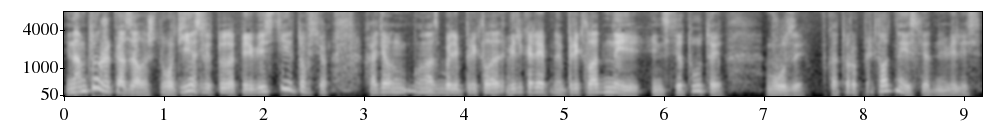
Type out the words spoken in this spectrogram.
И нам тоже казалось, что вот если туда перевести, то все. Хотя у нас были приклад, великолепные прикладные институты, вузы, в которых прикладные исследования велись,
